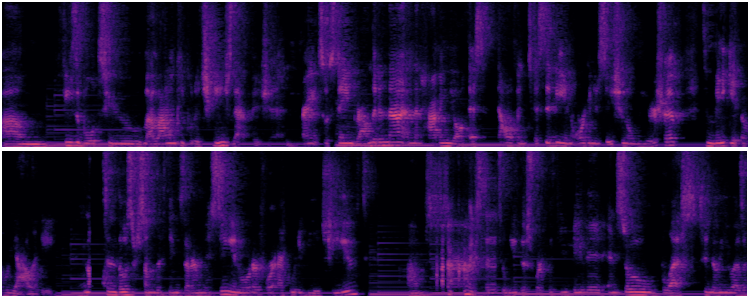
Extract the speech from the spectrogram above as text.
um, feasible to allowing people to change that vision, right? So staying grounded in that and then having the authenticity and organizational leadership to make it a reality. And often those are some of the things that are missing in order for equity to be achieved. Um, so I'm, excited to lead this work with you, David, and so blessed to know you as a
